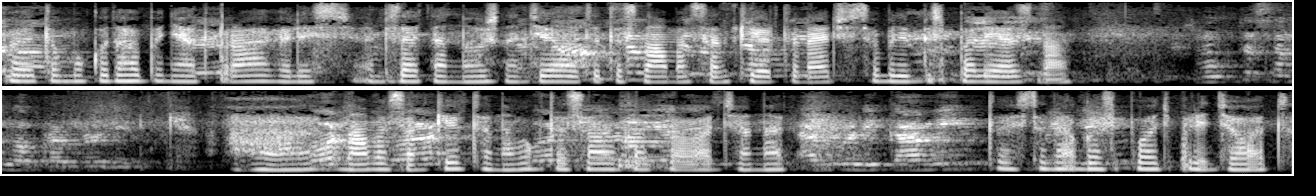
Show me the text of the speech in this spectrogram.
Поэтому, куда бы ни отправились, обязательно нужно делать это с Намой Санкиртан, иначе все будет бесполезно. А Нама Санкиртана, Мукта Санка Праваджанат. То есть тогда Господь придет,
